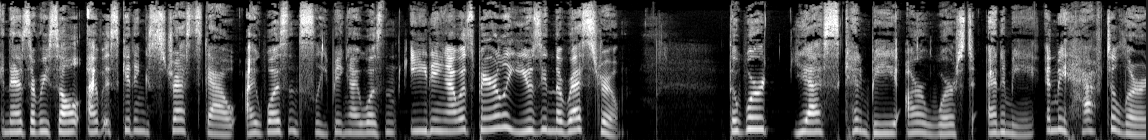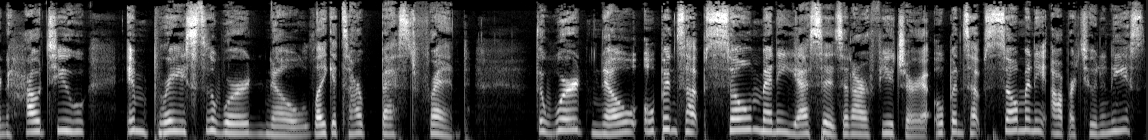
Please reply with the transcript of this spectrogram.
And as a result, I was getting stressed out. I wasn't sleeping. I wasn't eating. I was barely using the restroom. The word yes can be our worst enemy, and we have to learn how to embrace the word no like it's our best friend. The word no opens up so many yeses in our future. It opens up so many opportunities.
